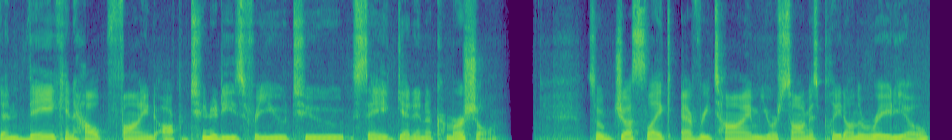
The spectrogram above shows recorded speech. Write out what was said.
then they can help find opportunities for you to, say, get in a commercial. So, just like every time your song is played on the radio,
